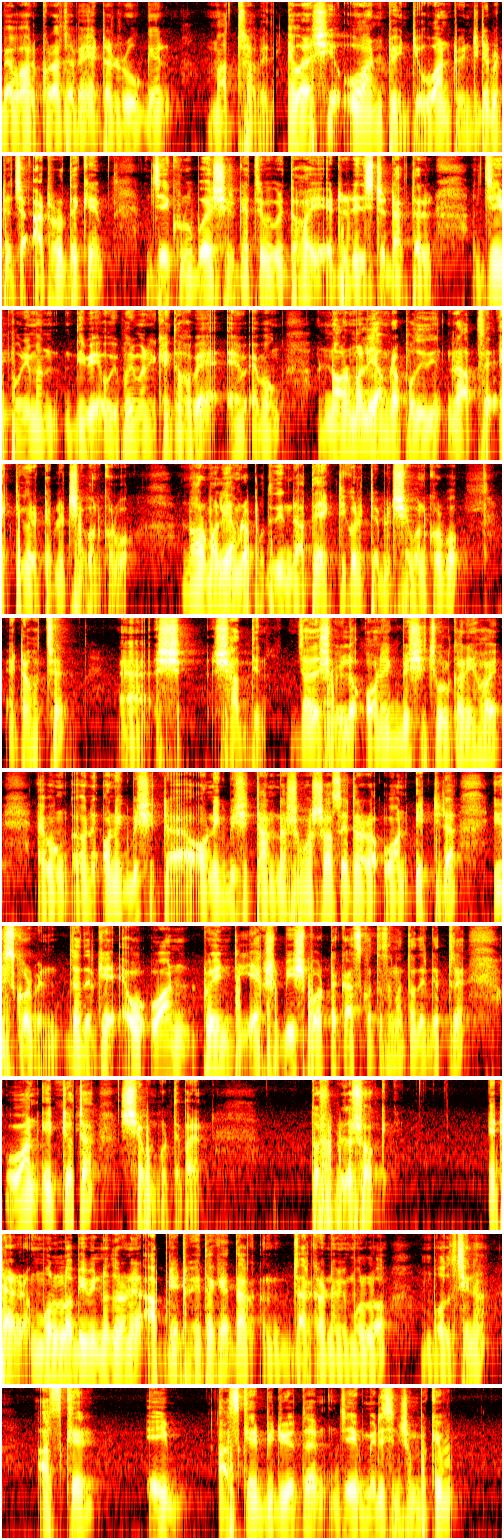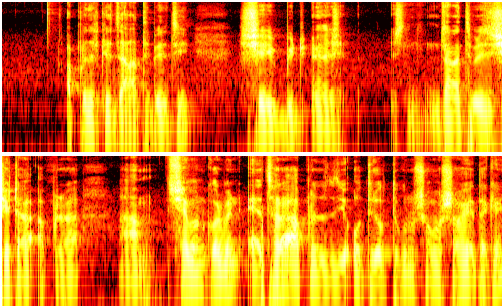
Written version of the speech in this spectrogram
ব্যবহার করা যাবে। এটা রোগের মাত্রা ভেদে এবার আসি one twenty. One twenty tablet হচ্ছে আঠারো থেকে যে কোনো বয়সের ক্ষেত্রে ব্যবহৃত হয়। এটা রেজিস্টার্ড ডাক্তার যেই পরিমাণ দিবে, ওই পরিমাণে খেতে হবে। এবং নর্মালি আমরা প্রতিদিন রাত্রে একটি করে ট্যাবলেট সেবন করব। নর্মালি আমরা প্রতিদিন রাতে একটি করে ট্যাবলেট সেবন করব। এটা হচ্ছে সাত দিন। যাদের শরীরে অনেক বেশি চুলকানি হয় এবং অনেক বেশি অনেক বেশি ঠান্ডার সমস্যা আছে, তারা ওয়ান এইট্টিটা ইউজ করবেন। যাদেরকে ওয়ান টোয়েন্টি একশো বিশ পাওয়ারটা কাজ করতেছে না, তাদের ক্ষেত্রে ওয়ান এইট্টিটা সেবন করতে পারেন। তো সুপ্রিয় দর্শক, এটার মূল্য বিভিন্ন ধরনের আপডেট হয়ে থাকে যার কারণে আমি মূল্য বলছি না। আজকের এই, আজকের ভিডিওতে যে মেডিসিন সম্পর্কে আপনাদেরকে জানাতে পেরেছি। সেই জানাতে পেরেছি সেটা আপনারা সেবন করবেন। এছাড়া আপনাদের যদি অতিরিক্ত কোনো সমস্যা হয়ে থাকে,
